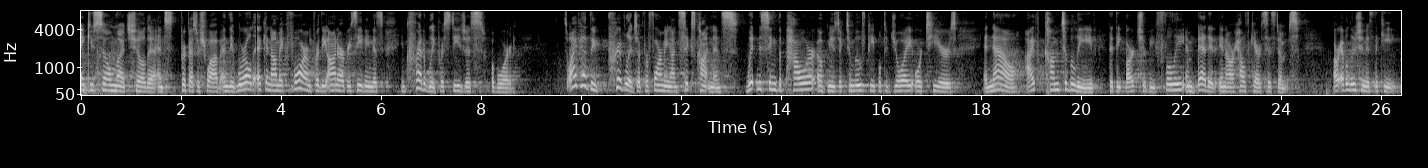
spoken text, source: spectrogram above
Thank you so much, Hilda and Professor Schwab, and the World Economic Forum for the honor of receiving this incredibly prestigious award. So I've had the privilege of performing on six continents, witnessing the power of music to move people to joy or tears. And now I've come to believe that the arts should be fully embedded in our healthcare systems. Our evolution is the key.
